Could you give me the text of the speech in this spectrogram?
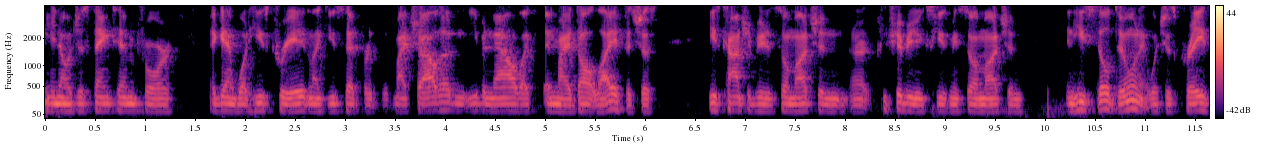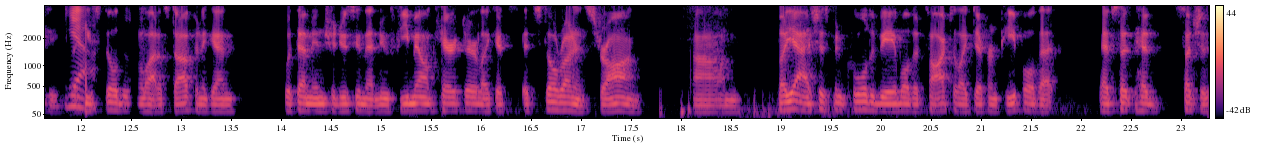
you know just thanked him for again what he's created like you said for my childhood and even now like in my adult life it's just he's contributed so much and contributed excuse me so much and and he's still doing it which is crazy. Like, Yeah. he's still doing a lot of stuff. And again with them introducing that new female character like it's it's still running strong. Um but yeah it's just been cool to be able to talk to like different people that have su- had such a,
